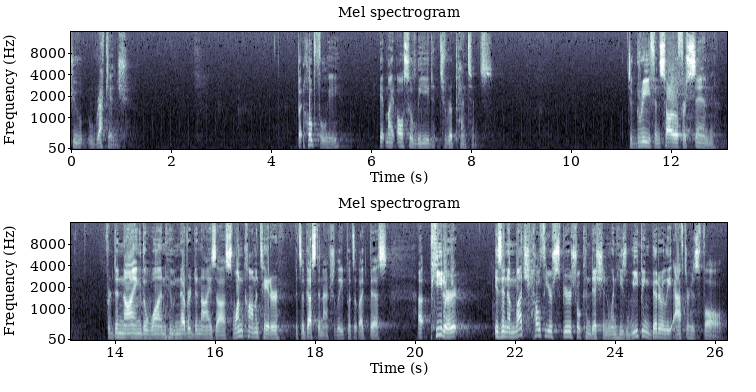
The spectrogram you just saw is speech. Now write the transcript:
to wreckage. But hopefully, it might also lead to repentance, to grief and sorrow for sin, for denying the one who never denies us. One commentator, it's Augustine actually, puts it like this uh, Peter is in a much healthier spiritual condition when he's weeping bitterly after his fall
